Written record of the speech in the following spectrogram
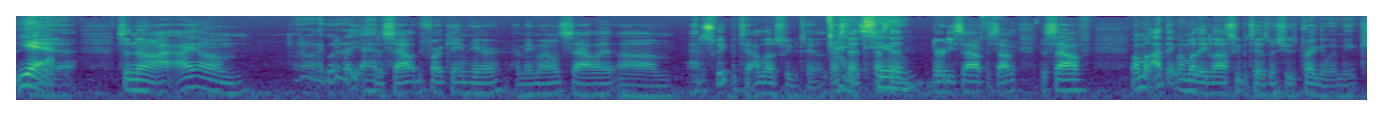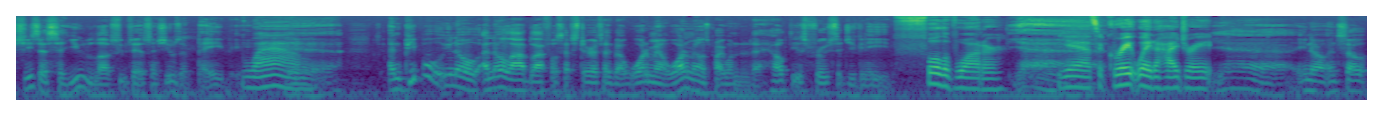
Yeah. So no, I, I um, what I? What did I? eat? I had a salad before I came here. I made my own salad. Um, I had a sweet potato. I love sweet potatoes. That's I that. That's that dirty South. The South. The South. My, I think my mother ate a lot of sweet potatoes when she was pregnant with me. she just said you love sweet potatoes since she was a baby. Wow. Yeah. And people, you know, I know a lot of black folks have stereotypes about watermelon. Watermelon is probably one of the healthiest fruits that you can eat. Full of water. Yeah. Yeah, it's a great way to hydrate. Yeah, you know, and so,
